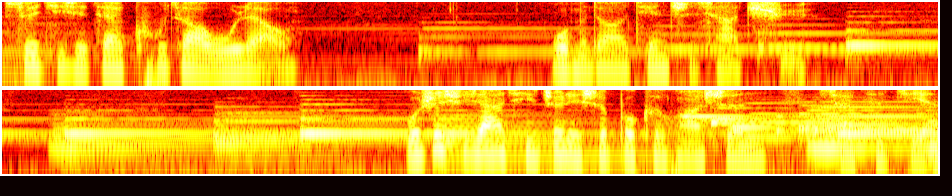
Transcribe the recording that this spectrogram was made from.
所以，即使再枯燥无聊，我们都要坚持下去。我是徐佳琪，这里是播客花生，下次见。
